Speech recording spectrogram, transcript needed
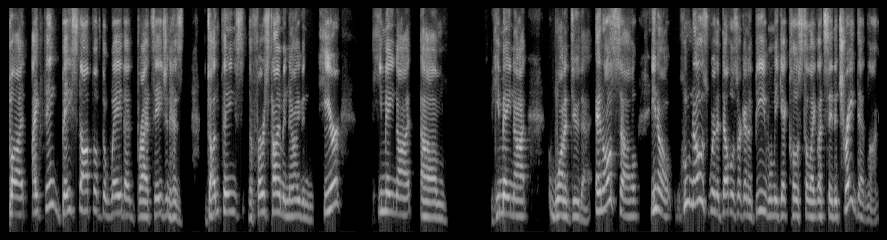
but I think based off of the way that Bratt's agent has done things the first time and now even here, he may not um he may not want to do that. And also, you know, who knows where the Devils are going to be when we get close to like let's say the trade deadline.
